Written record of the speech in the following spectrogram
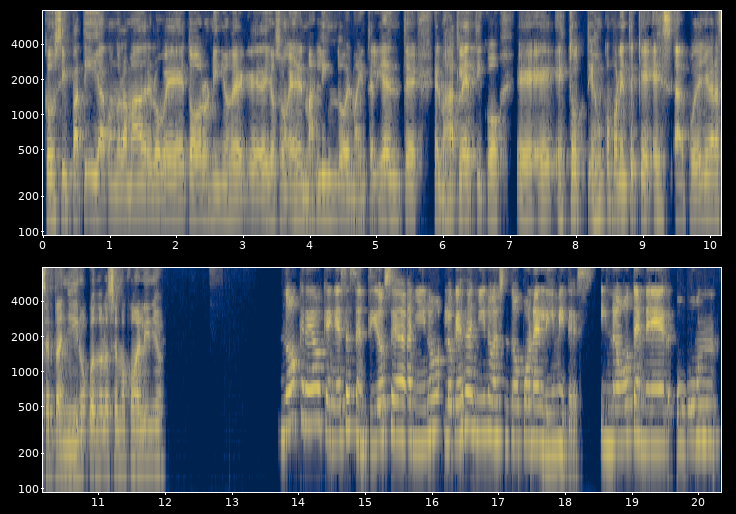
con simpatía cuando la madre lo ve, todos los niños de, ellos son, es el más lindo, el más inteligente, el más atlético. Eh, eh, esto es un componente que es, ah, puede llegar a ser dañino cuando lo hacemos con el niño. No creo que en ese sentido sea dañino. Lo que es dañino es no poner límites y no tener un,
